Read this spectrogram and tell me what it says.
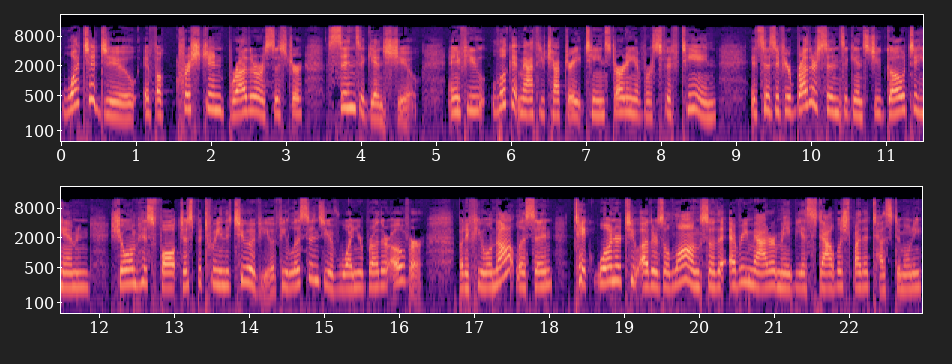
what to do if a Christian brother or sister sins against you. And if you look at Matthew chapter 18, starting at verse 15, it says, If your brother sins against you, go to him and show him his fault just between the two of you. If he listens, you have won your brother over. But if he will not listen, take one or two others along, so that every matter may be established by the testimony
